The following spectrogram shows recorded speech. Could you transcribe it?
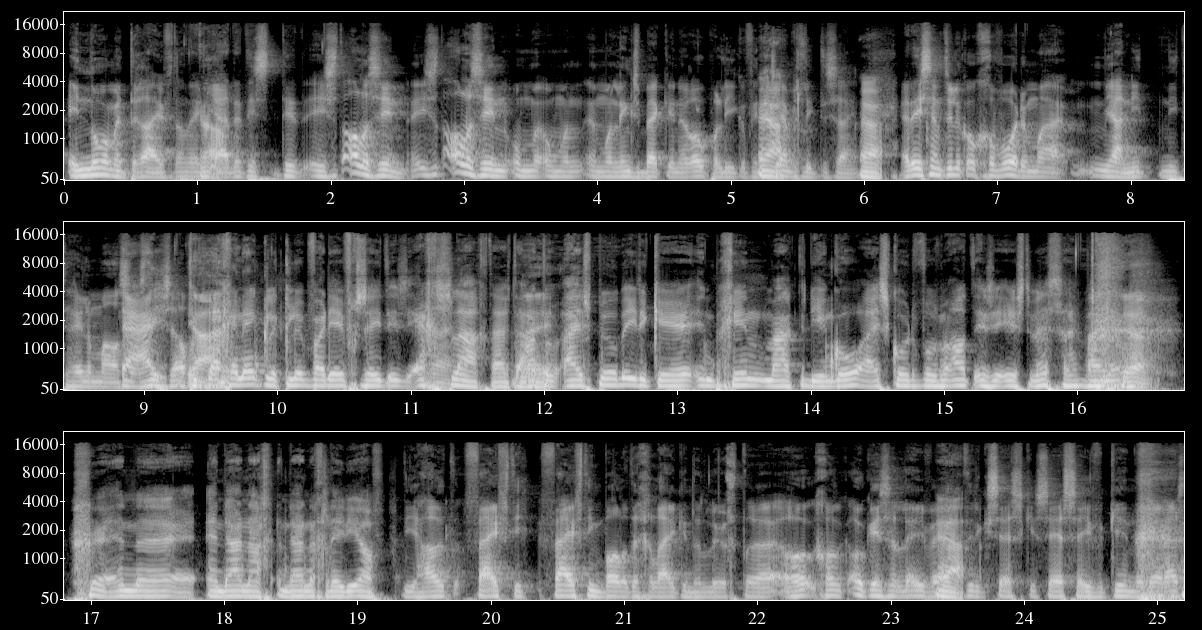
enorme drive. Dan denk ik, Ja. ja, dit is, dit is het alles in. Is het alles in om, om, een, om een linksback in Europa League of in de Ja. Champions League te zijn? ja. Dat is natuurlijk ook geworden, maar mm, ja, niet, niet helemaal Ja, zoals hij zelf bij geen enkele club waar hij heeft gezeten is echt Nee. geslaagd. Hij, heeft een Nee. aantal- hij speelde iedere keer... In het begin maakte hij een goal. Hij scoorde volgens mij altijd in zijn eerste wedstrijd bijna. En, eh, en, daarna, en daarna gleed hij af. Die houdt 15, 15 ballen tegelijk in de lucht. Eh, ook, gewoon ook in zijn leven. Hij Ja. heeft natuurlijk zes, keer zes, zeven kinderen. En hij is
